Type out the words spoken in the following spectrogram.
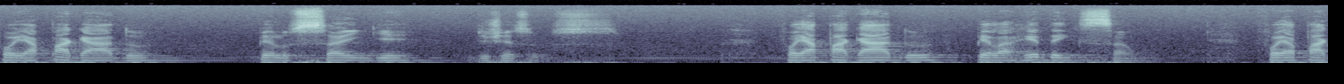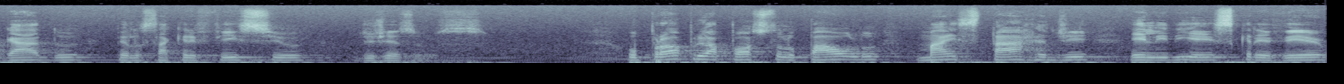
foi apagado pelo sangue de Jesus. Foi apagado pela redenção. Foi apagado pelo sacrifício de Jesus. O próprio apóstolo Paulo, mais tarde, ele iria escrever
